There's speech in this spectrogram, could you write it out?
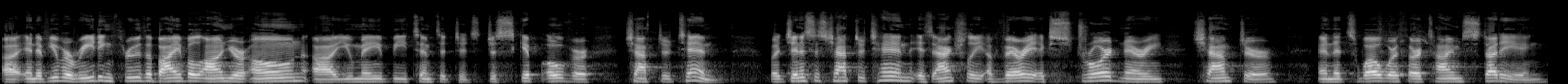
Uh, and if you were reading through the Bible on your own, uh, you may be tempted to just skip over chapter 10. But Genesis chapter 10 is actually a very extraordinary chapter, and it's well worth our time studying.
